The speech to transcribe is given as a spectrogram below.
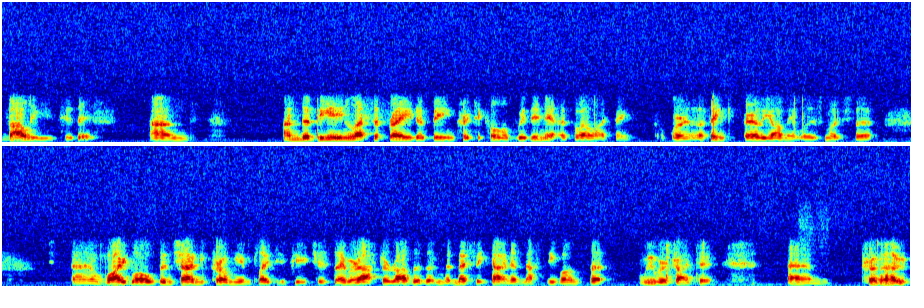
value to this, and and they're being less afraid of being critical within it as well. I think, whereas I think early on it was much the uh, white walls and shiny chromium plated futures they were after, rather than the messy kind of nasty ones that we were trying to um, promote.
